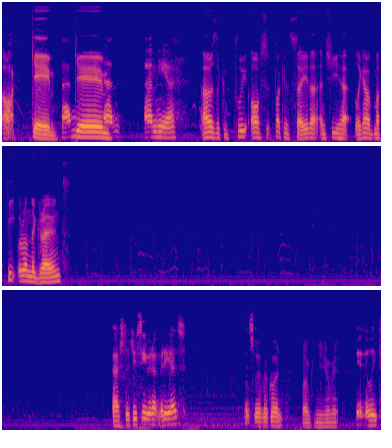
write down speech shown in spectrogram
oh, game, Um, game. Um, I'm here. I was the complete opposite fucking side, and she hit. Like, I, my feet were on the ground. Ash, did you see where Emery is? That's where we're going. Mom, can you hear me? Take the lead.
